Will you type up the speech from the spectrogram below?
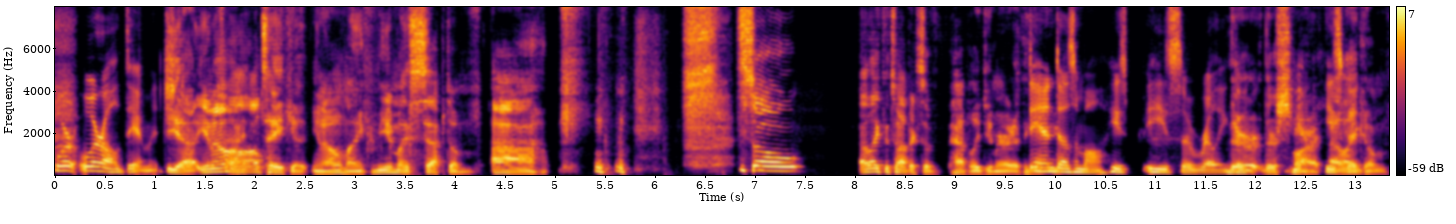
We're we're all damaged. Yeah, you know. I'll, I'll take it. You know, like me and my septum. Uh so I like the topics of happily demarried. I think Dan does them all. He's he's a really They're good. they're smart. he's I like good. them.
